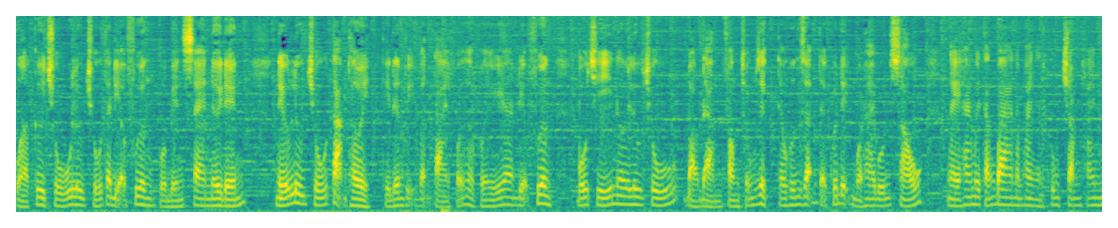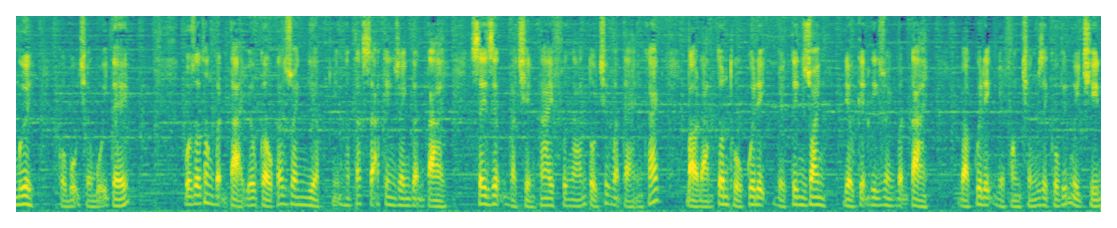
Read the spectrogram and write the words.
và cư trú lưu trú tại địa phương của bến xe nơi đến, nếu lưu trú tạm thời thì đơn vị vận tải phối hợp với à, địa phương bố trí nơi lưu trú bảo đảm phòng chống dịch theo hướng dẫn tại quyết định 1246 ngày 20 tháng 3 năm 2020 của Bộ trưởng Bộ Y tế. Bộ Giao thông Vận tải yêu cầu các doanh nghiệp, những hợp tác xã kinh doanh vận tải xây dựng và triển khai phương án tổ chức vận tải hành khách, bảo đảm tuân thủ quy định về kinh doanh, điều kiện kinh doanh vận tải và quy định về phòng chống dịch COVID-19.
